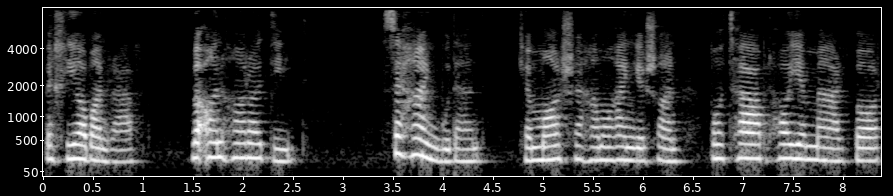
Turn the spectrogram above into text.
به خیابان رفت و آنها را دید. سه هنگ بودند. که مارش هماهنگشان با تبلهای مردبار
